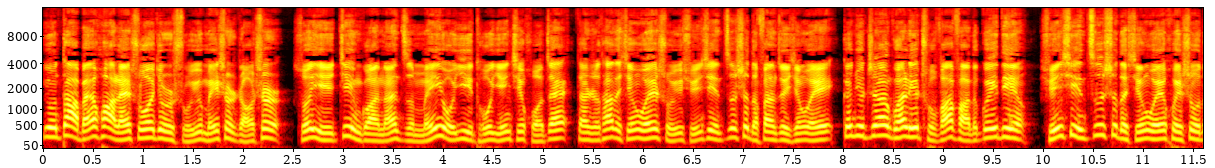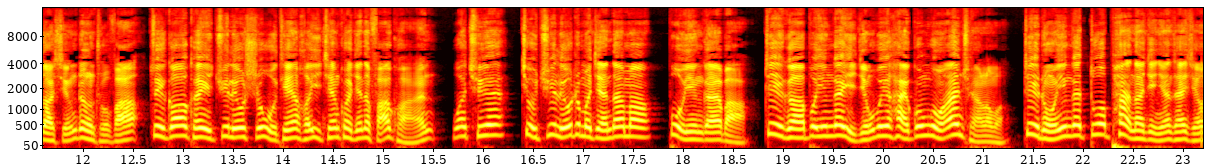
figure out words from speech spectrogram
用大白话来说就是属于没事找事儿。所以尽管男子没有意图引起火灾，但是他的行为属于寻衅滋事的犯罪行为。根据治安管理处罚法的规定，寻衅滋事的行为会受到行政处罚，最高可以拘留十五天和一千块钱的罚款。我去，就拘留这么简单吗？不应该吧？这个不应该已经危害公共安全了吗？这种应该多判他几年才行。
